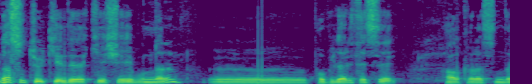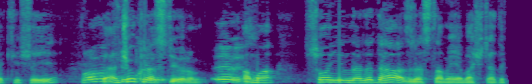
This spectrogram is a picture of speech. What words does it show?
nasıl Türkiye'deki şeyi bunların e, popülaritesi halk arasındaki şeyi? Vallahi ben çok Türkiye'de- rastlıyorum. Evet. Ama son yıllarda daha az rastlamaya başladık.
